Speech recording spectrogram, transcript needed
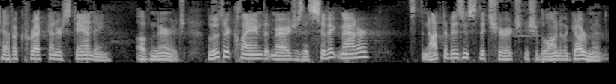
to have a correct understanding of marriage. Luther claimed that marriage is a civic matter, it's not the business of the church, and should belong to the government.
